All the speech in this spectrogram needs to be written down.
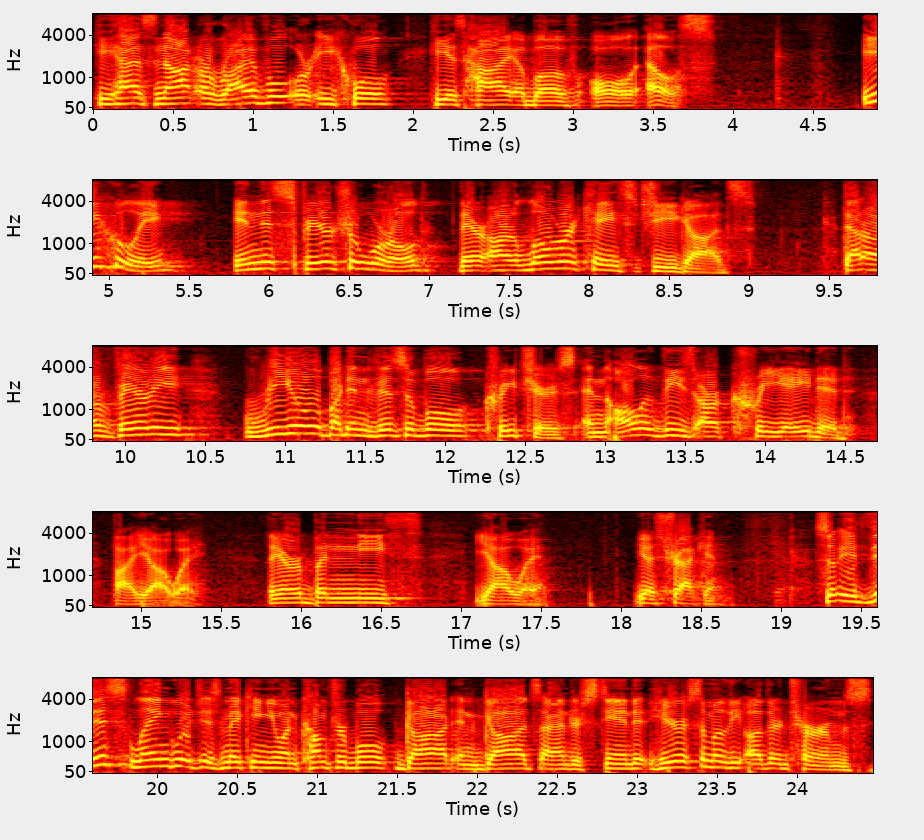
He has not a rival or equal, he is high above all else. Equally, in this spiritual world, there are lowercase g gods that are very real but invisible creatures, and all of these are created by Yahweh. They are beneath Yahweh. Yes, tracking. So if this language is making you uncomfortable, God and gods, I understand it. Here are some of the other terms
